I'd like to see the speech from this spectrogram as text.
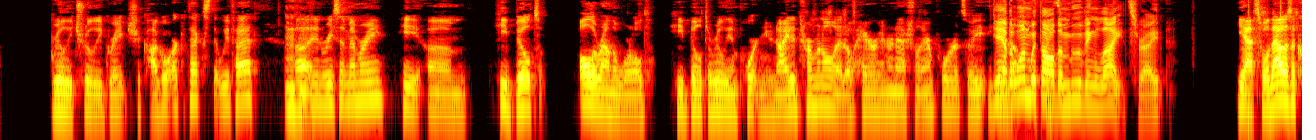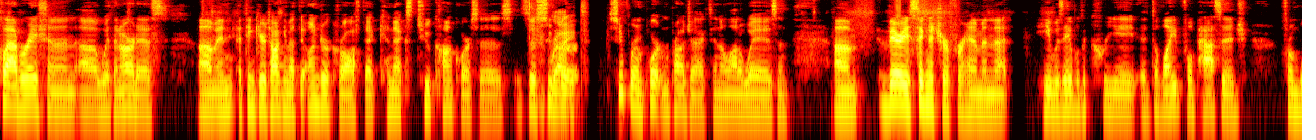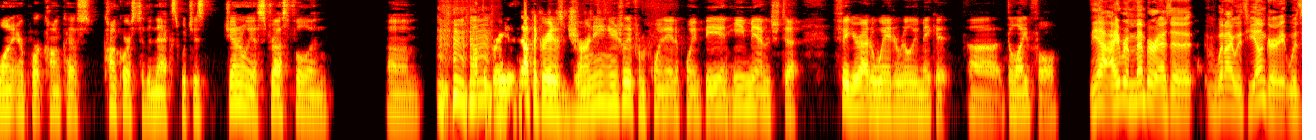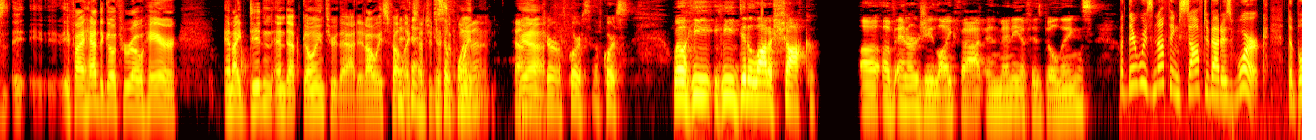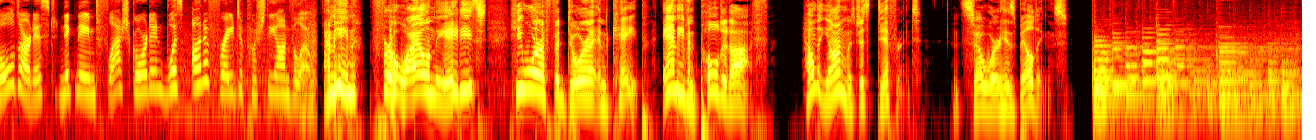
really truly great Chicago architects that we've had Mm-hmm. uh, in recent memory. He um, he built all around the world. He built a really important United terminal at O'Hare International Airport. So he, he Yeah, the one with all the moving lights, right? Yes, well, that was a collaboration uh, with an artist, um, and I think you're talking about the Undercroft that connects two concourses. It's a super, Right. super important project in a lot of ways, and um, very signature for him in that he was able to create a delightful passage from one airport concourse concourse to the next, which is generally a stressful and um, not the greatest not the greatest journey usually from point A to point B, and he managed to figure out a way to really make it uh, delightful. Yeah, I remember as a when I was younger, it was if I had to go through O'Hare and I didn't end up going through that, it always felt like such a disappointment. Yeah, Yeah. sure, of course, of course. Well, he he did a lot of shock uh, of energy like that in many of his buildings. But there was nothing soft about his work. The bold artist, nicknamed Flash Gordon, was unafraid to push the envelope. I mean, for a while in the 80s, he wore a fedora and cape and even pulled it off. Helmut Jahn was just different, and so were his buildings.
